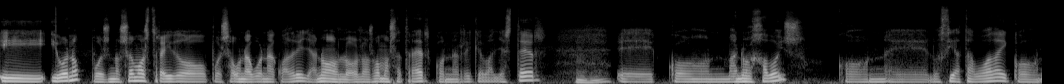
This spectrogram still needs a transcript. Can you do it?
y, y bueno, pues nos hemos traído pues a una buena cuadrilla, ¿no? Lo- Los, vamos a traer con Enrique Ballester, eh, con Manuel Javois, con eh, Lucía Taboada y con,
